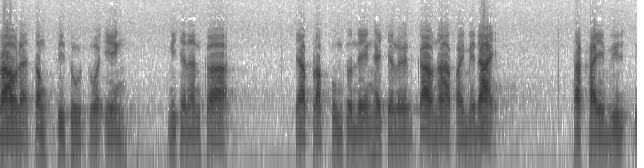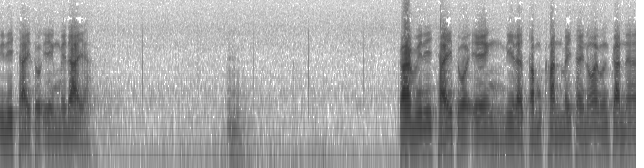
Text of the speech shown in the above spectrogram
เราแหละต้องพิสูจน์ตัวเองมิฉะนั้นก็ จะปรับปรุงตนเองให้เจริญก้าวหน้าไปไม่ได้ ถ้าใครวินิจฉัยตัวเองไม่ได้อะการวินิจฉัยตัวเองนี่แหละสำคัญไม่ใช่น้อยเหมือนกันนะ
